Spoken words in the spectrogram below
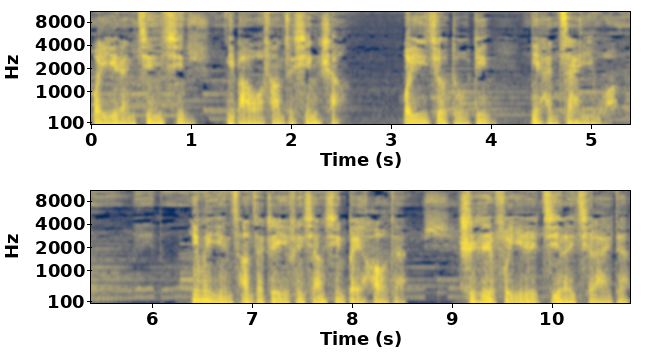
我依然坚信你把我放在心上，我依旧笃定你很在意我。因为隐藏在这一份相信背后的，是日复一日积累起来的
